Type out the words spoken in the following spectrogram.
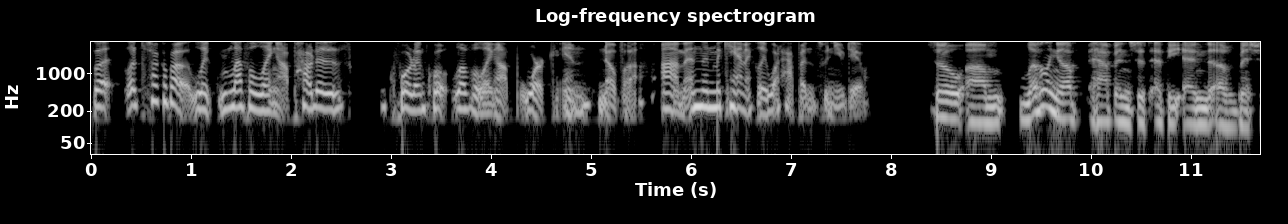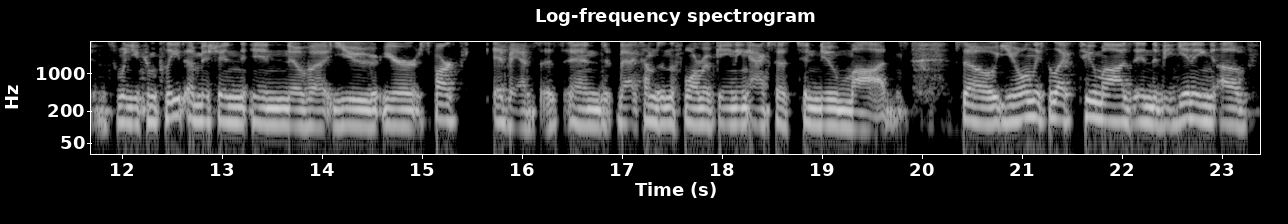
but let's talk about like leveling up. How does quote unquote leveling up work in Nova? Um, and then mechanically, what happens when you do? So, um, leveling up happens just at the end of missions. When you complete a mission in Nova, you your spark advances, and that comes in the form of gaining access to new mods. So, you only select two mods in the beginning of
